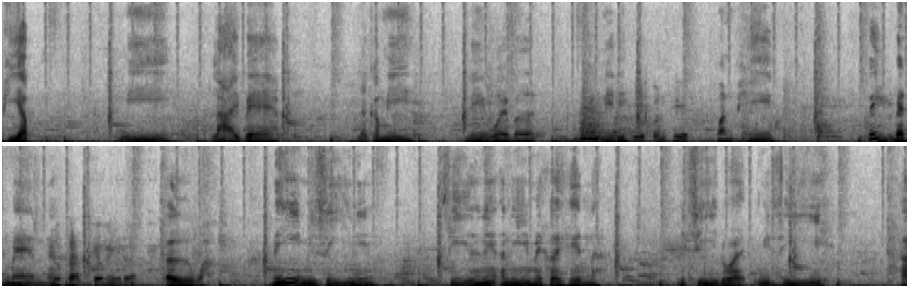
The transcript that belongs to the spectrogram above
เพียบ มีหลายแบบ แล้วก็มีนี่เว้ยเบิร์ดนี่ดิพีทวันพีทวันพีชเฮ้ยแบทแมนเดอะแฟลก็มีด้วย เออว่ะ นี่มีสีนี่ สีอันนี้อันนี้ไม่เคยเห็นนะ มีสีด้วย มีสี ถ้า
